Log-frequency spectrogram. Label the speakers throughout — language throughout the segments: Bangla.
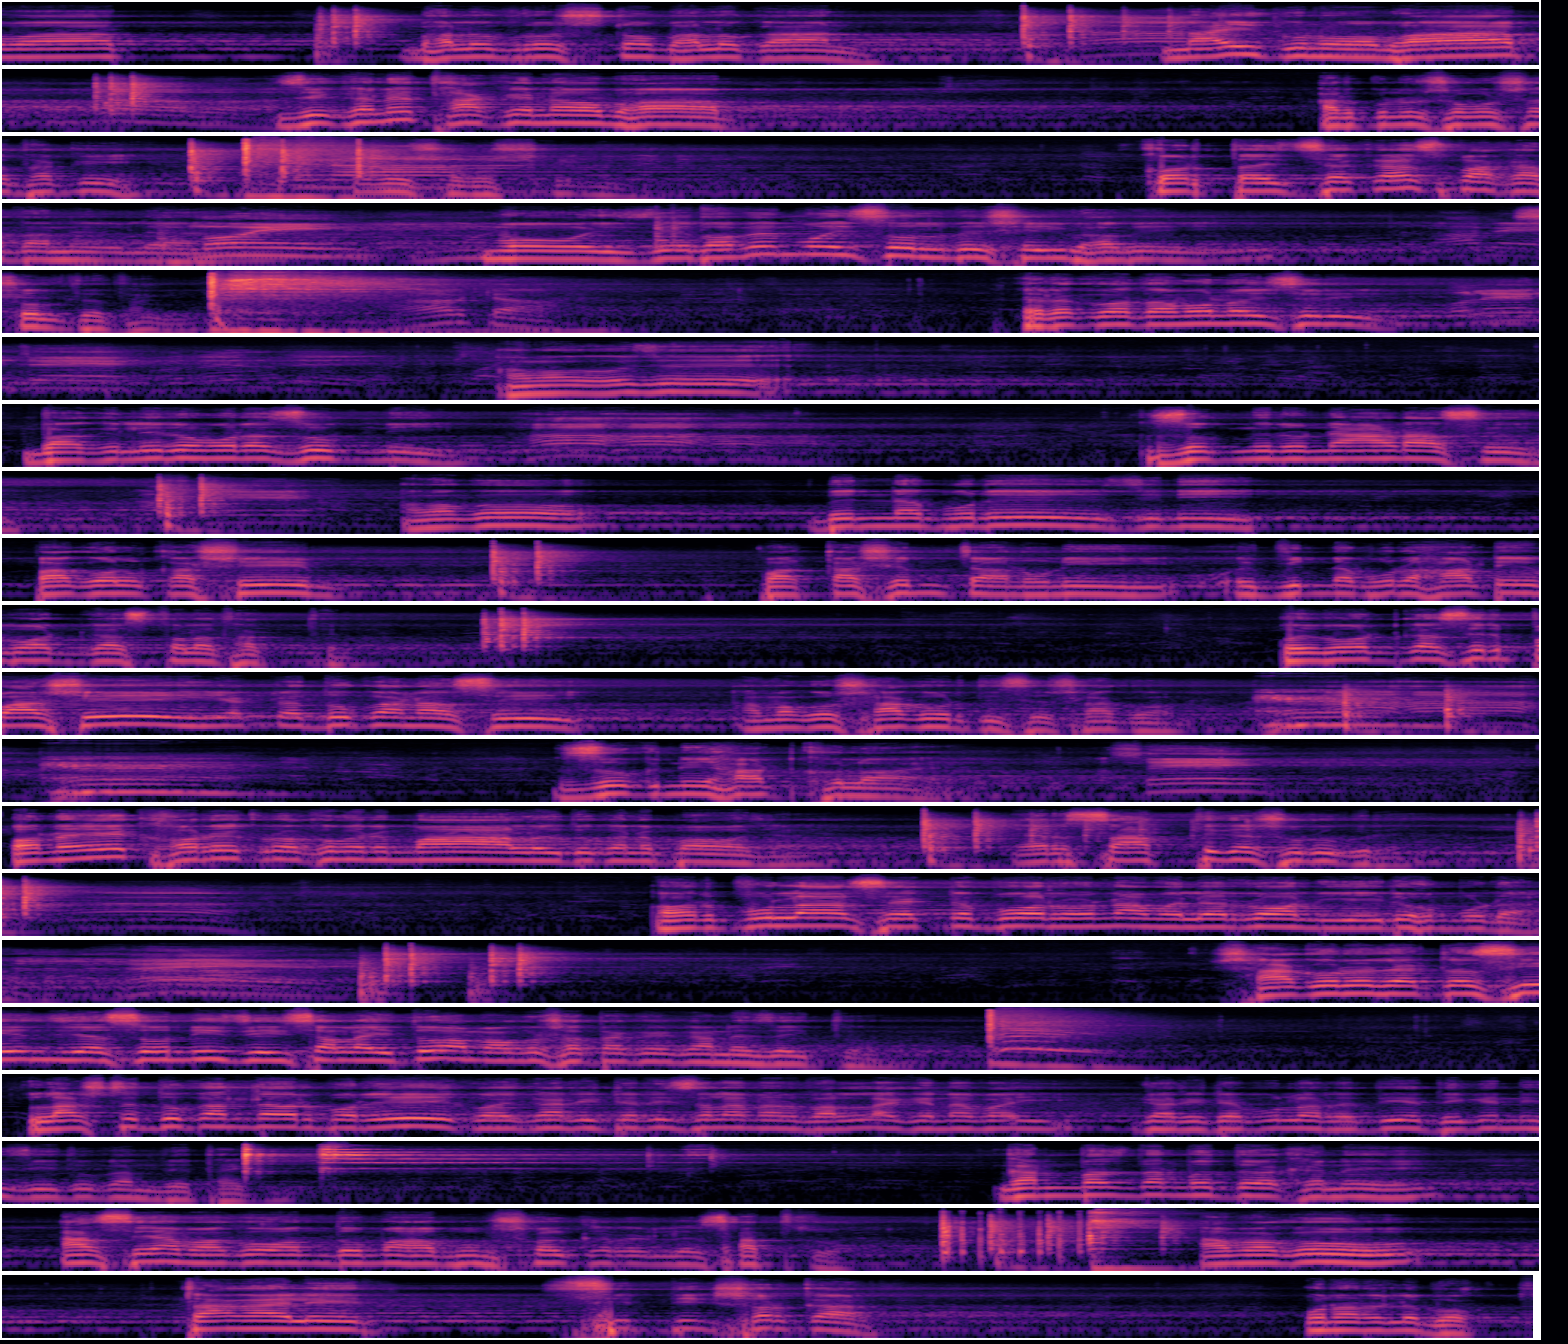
Speaker 1: অভাব ভালো প্রশ্ন ভালো গান। নাই কোনো অভাব যেখানে থাকে না অভাব। আর কোনো সমস্যা থাকে? কোনো সমস্যা নেই। কর্তা ইচ্ছা কাজ পাকা দানে
Speaker 2: মই।
Speaker 1: যেভাবে মই চলবে সেইভাবে চলতে থাকবে। এটা কথা মনে হয়েছে আমার ওই যে বাকিলের মোরা যুগনি। যুগনির নাড় আছে। আমাকে বিন্নাপুরে যিনি পাগল কাশেম কাশেম চান উনি ওই বিন্নাপুর হাটে বট গাছতলা থাকতেন। ওই বট গাছের পাশেই একটা দোকান আছে আমাকে সাগর দিছে সাগর। যুগনি হাট খোলায়। অনেক হরেক রকমের মাল ওই দোকানে পাওয়া যায়। এর চার থেকে শুরু করে। আর পোলা একটা বড়, নাম হইলে রনি, এইরকম
Speaker 2: হ্যাঁ
Speaker 1: সাগরের একটা সিএনজি আছে, ও নিজেই চালাইতো আমাকে সাথে গানে যাইতো। লাস্টে দোকান দেওয়ার পরে কয়, গাড়ি টাড়ি চালানোর ভালো লাগে না ভাই, গাড়িটা পোলারে দিয়ে দিকে নিজেই দোকান দিয়ে থাকি। গান বাজনার মধ্যে এখানে আছে আমাকে অন্ধ মাহবুব সরকারের ছাত্র। আমাকেও টাঙ্গাইলের সিদ্দিক সরকার, ওনার হলো ভক্ত।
